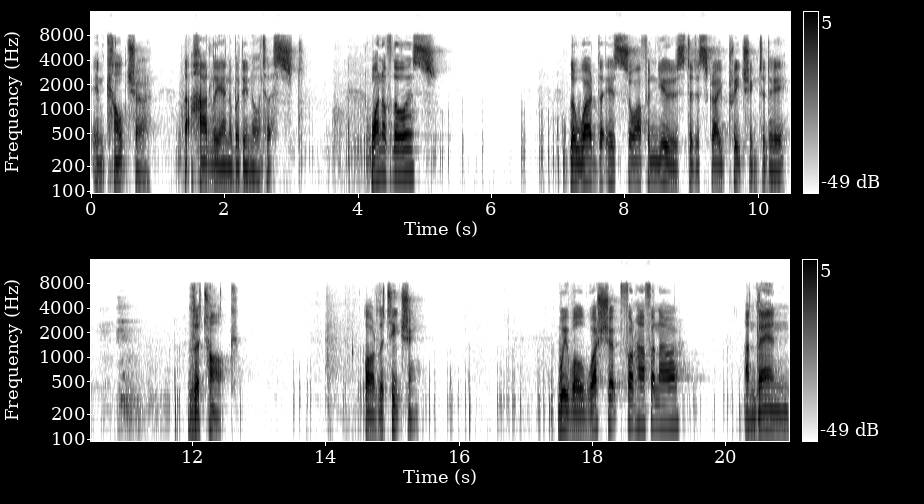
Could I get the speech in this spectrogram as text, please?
in culture that hardly anybody noticed. One of those, the word that is so often used to describe preaching today, the talk or the teaching. We will worship for half an hour, and then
